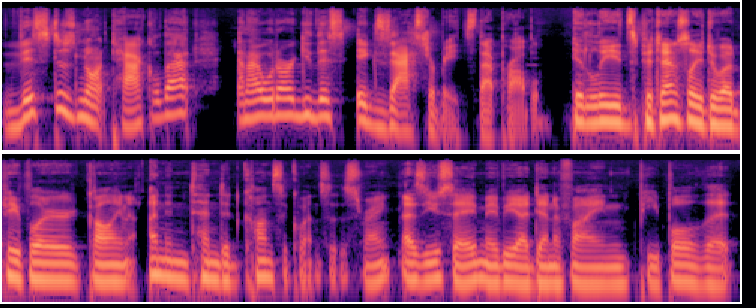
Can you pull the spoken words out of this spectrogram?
This does not tackle that, and I would argue this exacerbates that problem. It leads potentially to what people are calling unintended consequences, right? As you say, maybe identifying people that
